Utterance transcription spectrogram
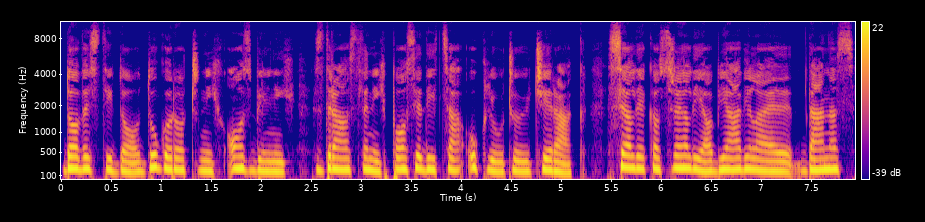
dovesti do dugoročnih, ozbiljnih zdravstvenih posljedica, uključujući rak. Celijak Australija objavila je danas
